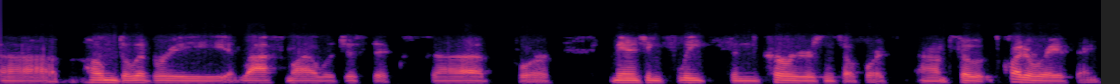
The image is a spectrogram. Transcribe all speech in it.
uh, home delivery, last mile logistics uh, for managing fleets and couriers and so forth. Um, so it's quite a array of things.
